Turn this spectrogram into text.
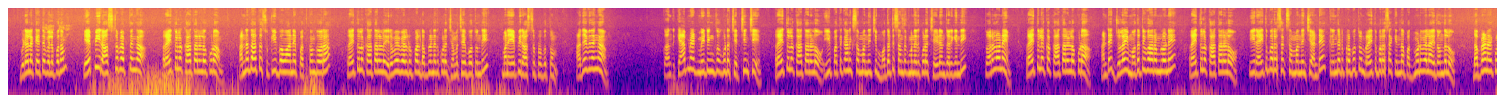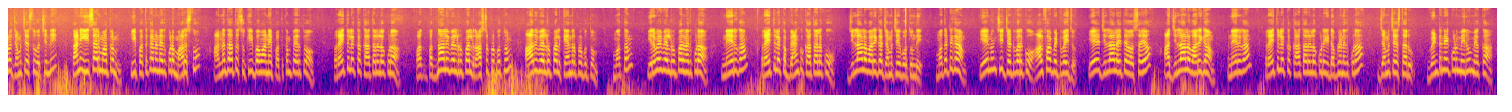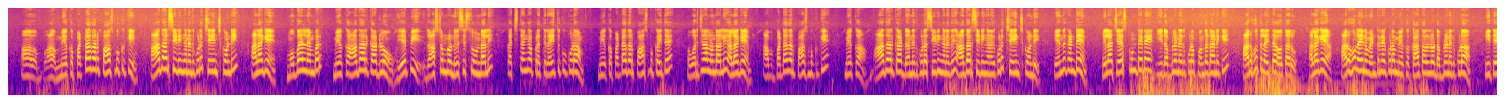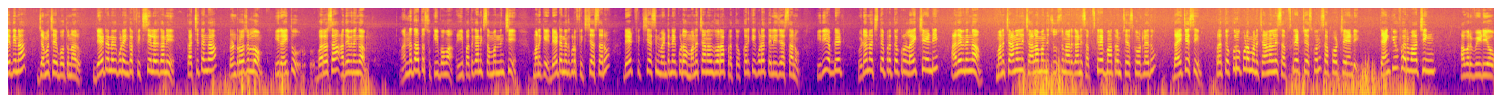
వీడియోలకైతే వెళ్ళిపోదాం. ఏపీ రాష్ట్ర వ్యాప్తంగా రైతుల ఖాతాలలో కూడా అన్నదాత సుఖీభవ అనే పథకం ద్వారా రైతుల ఖాతాలలో ఇరవై వేల రూపాయల డబ్బులు అనేది కూడా జమ చేయబోతుంది మన ఏపీ రాష్ట్ర ప్రభుత్వం. అదేవిధంగా క్యాబినెట్ మీటింగ్తో కూడా చర్చించి రైతుల ఖాతాలలో ఈ పథకానికి సంబంధించి మొదటి సంతకం అనేది కూడా చేయడం జరిగింది. త్వరలోనే రైతుల యొక్క ఖాతాలలో కూడా అంటే జూలై మొదటి వారంలోనే రైతుల ఖాతాలలో ఈ రైతు భరోసాకు సంబంధించి అంటే క్రిందటి ప్రభుత్వం రైతు భరోసా కింద పదమూడు వేల ఐదు వందలు డబ్బులు అనేది కూడా జమ చేస్తూ వచ్చింది. కానీ ఈసారి మాత్రం ఈ పథకాన్ని అనేది కూడా మారుస్తూ అన్నదాత సుఖీభవ అనే పథకం పేరుతో రైతుల యొక్క ఖాతాలలో కూడా పద్ పద్నాలుగు వేల రూపాయలు రాష్ట్ర ప్రభుత్వం ఆరు వేల రూపాయలు కేంద్ర ప్రభుత్వం. మొత్తం ఇరవై వేల రూపాయలు అనేది కూడా నేరుగా రైతుల యొక్క బ్యాంకు ఖాతాలకు జిల్లాల వారీగా జమ చేయబోతుంది. మొదటగా ఏ నుంచి జడ్ వరకు ఆల్ఫాబెట్ వైజ్ ఏ జిల్లాలు అయితే వస్తాయో ఆ జిల్లాల వారీగా నేరుగా రైతుల యొక్క ఖాతాలలో కూడా ఈ డబ్బులు అనేది కూడా జమ చేస్తారు. వెంటనే కూడా మీరు మీ యొక్క మీ యొక్క పట్టాదారు పాస్బుక్కి ఆధార్ సీడింగ్ అనేది కూడా చేయించుకోండి. అలాగే మొబైల్ నెంబర్ మీ యొక్క ఆధార్ కార్డులో ఏపీ రాష్ట్రంలో నివసిస్తూ ఉండాలి. ఖచ్చితంగా ప్రతి రైతుకు కూడా మీ యొక్క పట్టాదారు పాస్బుక్ అయితే ఒరిజినల్ ఉండాలి. అలాగే ఆ పట్టాదారు పాస్బుక్కి మీ యొక్క ఆధార్ కార్డు అనేది కూడా సీడింగ్ అనేది ఆధార్ సీడింగ్ అనేది కూడా చేయించుకోండి. ఎందుకంటే ఇలా చేసుకుంటేనే ఈ డబ్బులు అనేది కూడా పొందడానికి అర్హుతులు అవుతారు. అలాగే అర్హులైన వెంటనే కూడా మీ యొక్క ఖాతాలలో డబ్బులు అనేది కూడా ఈ తేదీన జమ చేయబోతున్నారు. డేట్ అనేది కూడా ఇంకా ఫిక్స్ చేయలేదు కానీ ఖచ్చితంగా రెండు రోజుల్లో ఈ రైతు భరోసా అదేవిధంగా అన్నదాత సుఖీభవ ఈ పథకానికి సంబంధించి మనకి డేట్ అనేది కూడా ఫిక్స్ చేస్తారు. డేట్ ఫిక్స్ చేసిన వెంటనే కూడా మన ఛానల్ ద్వారా ప్రతి ఒక్కరికి కూడా తెలియజేస్తాను. ఇది అప్డేట్. వీడియో నచ్చితే ప్రతి ఒక్కరు లైక్ చేయండి. అదేవిధంగా మన ఛానల్ని చాలామంది చూస్తున్నారు కానీ సబ్స్క్రైబ్ మాత్రం చేసుకోవట్లేదు. దయచేసి ప్రతి ఒక్కరూ కూడా మన ఛానల్ని సబ్స్క్రైబ్ చేసుకొని సపోర్ట్ చేయండి. Thank you for watching our video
